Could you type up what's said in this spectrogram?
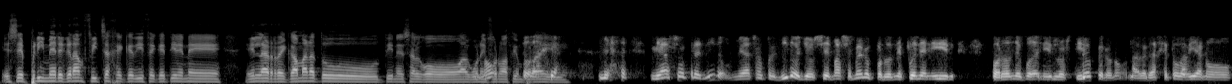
ese primer gran fichaje que dice que tiene en la recámara, tú tienes algo, alguna no, información por ahí. me ha sorprendido, me ha sorprendido. Yo sé más o menos por dónde pueden ir, por dónde pueden ir los tiros, pero no, la verdad es que todavía no,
